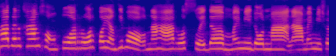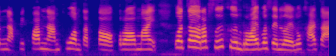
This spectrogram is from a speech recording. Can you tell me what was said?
ภาพด้านข้างของตัวรถก็อย่างที่บอกนะคะรถสวยเดิมไม่มีโดนมานะไม่มีชนหนักพลิกคว่ำน้ำท่วม ตัดต่อกรอไม่ตัวเจอรับซื้อคืนร้อยเปอร์เซ็นเลยลูกค้าจ๋า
